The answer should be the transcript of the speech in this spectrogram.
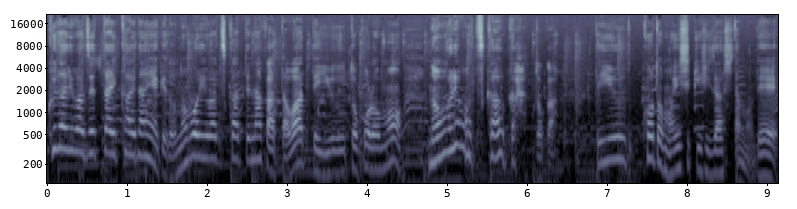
下りは絶対階段やけど上りは使ってなかったわっていうところも上りも使うかとかっていうことも意識しだしたので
